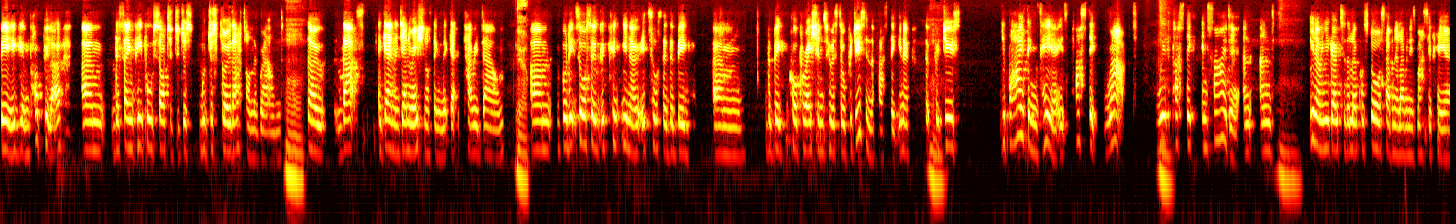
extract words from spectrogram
big and popular, um, the same people started to just would just throw that on the ground. Mm. So that's again a generational thing that gets carried down. Yeah. Um, but it's also the you know it's also the big um, the big corporations who are still producing the plastic. You know that mm. produce. You buy things here. It's plastic wrapped with mm. plastic inside it, and and. Mm you know, when you go to the local store, 7-Eleven is massive here.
